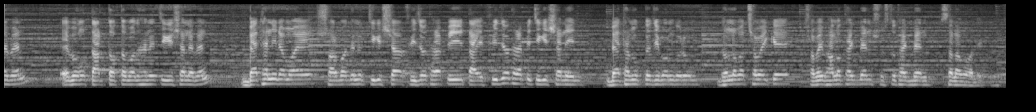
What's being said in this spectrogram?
নেবেন এবং তার তত্ত্বাবধানে চিকিৎসা নেবেন। ব্যথা নিরাময়ে, সর্বাধুনিক চিকিৎসা ফিজিওথেরাপি তাই ফিজিওথেরাপি চিকিৎসা নিন। ব্যথামুক্ত জীবন গড়ুন। ধন্যবাদ সবাইকে। সবাই ভালো থাকবেন, সুস্থ থাকবেন। সালামু আলাইকুম।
